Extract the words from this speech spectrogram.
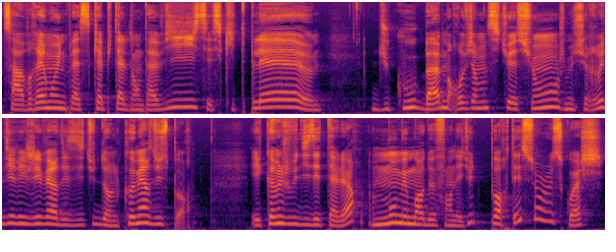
ça a vraiment une place capitale dans ta vie, c'est ce qui te plaît. Euh, du coup, bam, revirement de situation, je me suis redirigée vers des études dans le commerce du sport. Et comme je vous disais tout à l'heure, mon mémoire de fin d'études portait sur le squash.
